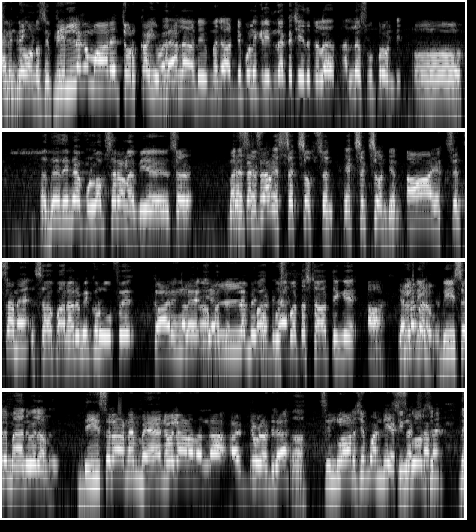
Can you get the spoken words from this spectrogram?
സിംഗിൾ ഓണർഷിപ്പ് ഗ്രില്ലൊക്കെ മാറി ചൊറുക്കായി നല്ല അടി മറ്റേ അടിപൊളി ഗ്രില്ലൊക്കെ ചെയ്തിട്ടുള്ള നല്ല സൂപ്പർ വണ്ടി. ഓ. അത് ഇതിന്റെ ഫുൾ ഓപ്ഷൻ ആണ്. വണ്ടിയാണ്. ആ എക്സ് എക്സ് ആണ്. പാനോരമിക് റൂഫ് കാര്യങ്ങൾ എല്ലാം പുഷ്പട്ട സ്റ്റാർട്ടിങ് ഡീസൽ മാനുവൽ ആണ്. ഡീസലാണ് മാനുവൽ ആണ് നല്ല അടിപൊളി ഉണ്ടല്ലേ ആ. സിംഗിൾ ഓണർഷിപ്പ് വണ്ടി സിംഗിൾ ഇത്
